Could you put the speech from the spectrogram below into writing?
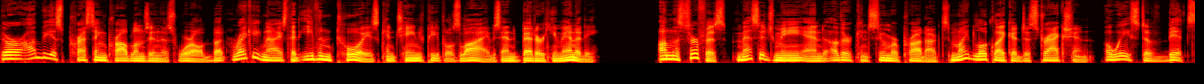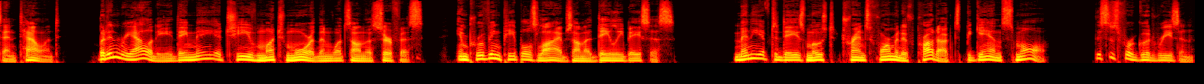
There are obvious pressing problems in this world, but recognize that even toys can change people's lives and better humanity. On the surface, Message Me and other consumer products might look like a distraction, a waste of bits and talent, but in reality, they may achieve much more than what's on the surface, improving people's lives on a daily basis. Many of today's most transformative products began small. This is for good reason.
